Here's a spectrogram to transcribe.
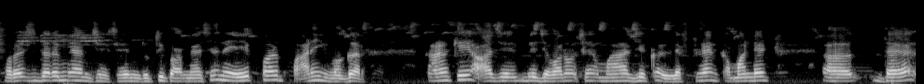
ફરજ દરમિયાન જે છે, મૃત્યુ પામ્યા છે અને એ પણ પાણી વગર. કારણ કે આ જે બે જવાનો છે, એમાં જે લેફ્ટનન્ટ કમાન્ડન્ટ દયા,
